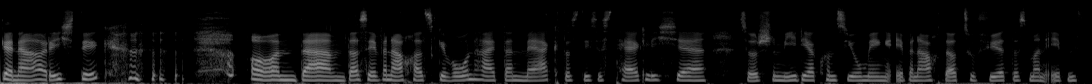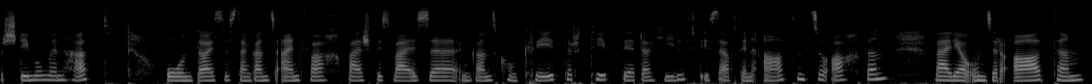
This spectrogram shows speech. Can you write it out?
Genau, richtig. und ähm, das eben auch als Gewohnheit dann merkt, dass dieses tägliche Social Media Consuming eben auch dazu führt, dass man eben Verstimmungen hat und da ist es dann ganz einfach, beispielsweise ein ganz konkreter Tipp, der da hilft, ist auf den Atem zu achten, weil ja unser Atem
